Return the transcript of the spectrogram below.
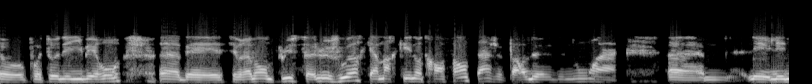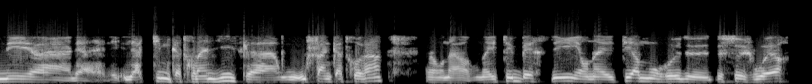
au poteau des libéraux, euh, ben, c'est vraiment en plus le joueur qui a marqué notre enfance. Hein, je parle de, nous, euh, euh les, nés, euh, la, la, team 90 là, ou fin 80. On a, on a été bercé et on a été amoureux de ce joueur.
